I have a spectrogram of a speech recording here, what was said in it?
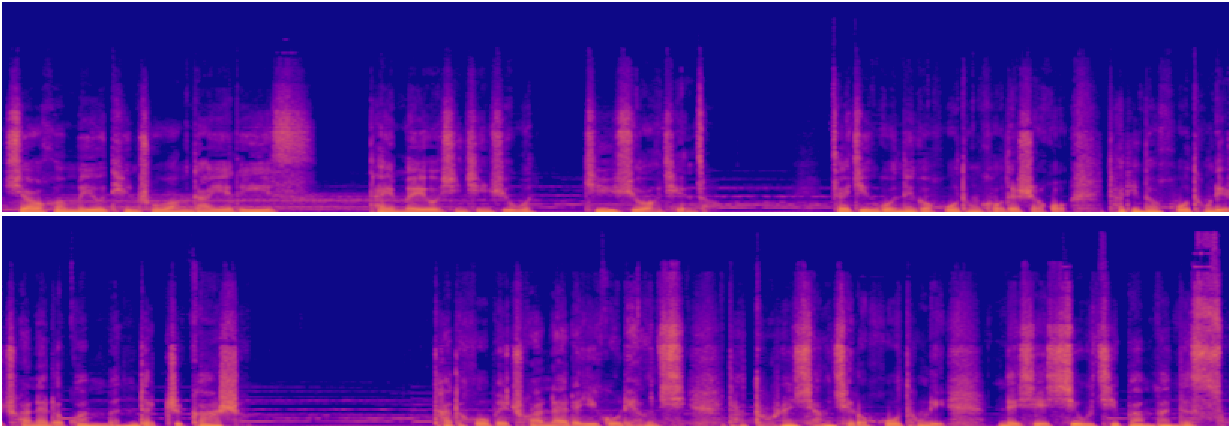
小贺没有听出王大爷的意思，他也没有心情去问，继续往前走。在经过那个胡同口的时候，他听到胡同里传来了关门的吱嘎声。他的后背传来了一股凉气，他突然想起了胡同里那些锈迹斑斑的锁，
